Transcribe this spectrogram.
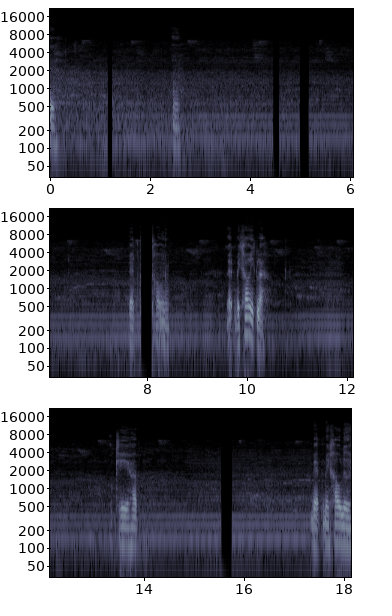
ยอะแบตเข้ายังแบตไม่ เข้าอีกล่ะ โอเคครับ แบตไม่เข้าเลย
